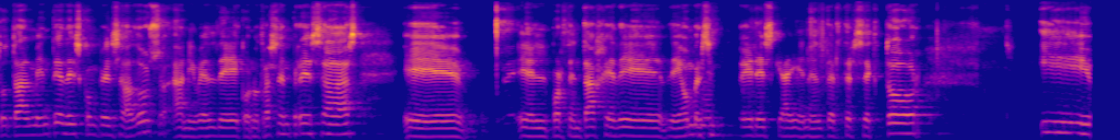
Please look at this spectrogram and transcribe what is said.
totalmente descompensados a nivel de con otras empresas, eh, el porcentaje de, hombres y mujeres que hay en el tercer sector. Y,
